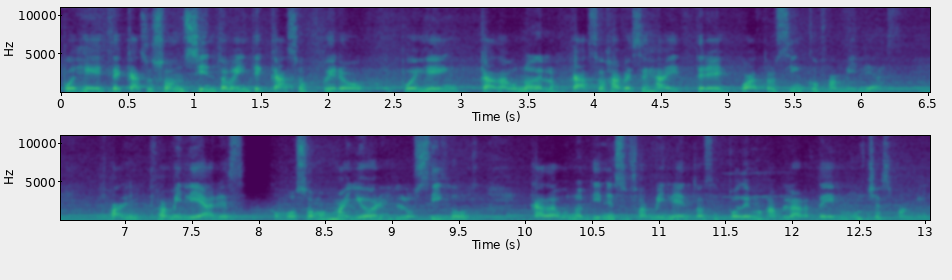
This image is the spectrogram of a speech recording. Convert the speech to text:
pues en este caso son 120 casos, pero pues en cada uno de los casos a veces hay 3, 4, 5 familias, familiares, como somos mayores, los hijos, cada uno tiene su familia, entonces podemos hablar de muchas familias.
